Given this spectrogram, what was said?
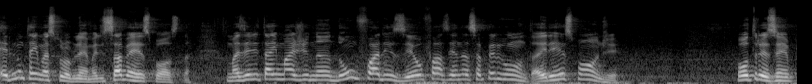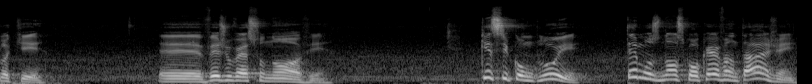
ele não tem mais problema, ele sabe a resposta. Mas ele está imaginando um fariseu fazendo essa pergunta. Aí ele responde. Outro exemplo aqui. É, veja o verso 9. Que se conclui: temos nós qualquer vantagem?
